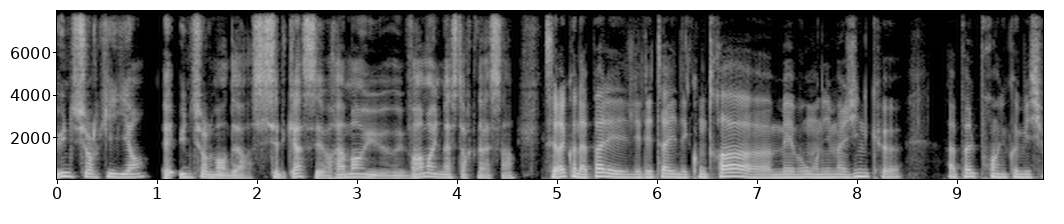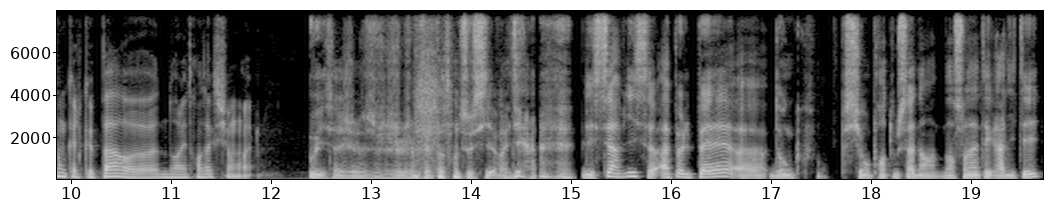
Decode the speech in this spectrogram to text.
une sur le client et une sur le vendeur. Si c'est le cas, c'est vraiment, vraiment une masterclass. Hein. C'est vrai qu'on n'a pas les, détails des contrats, euh, mais bon, on imagine que Apple prend une commission quelque part euh, dans les transactions. Oui, ça, je ne me fais pas trop de soucis, à vrai dire. Les services Apple Pay, euh, donc si on prend tout ça dans, dans, son intégralité,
